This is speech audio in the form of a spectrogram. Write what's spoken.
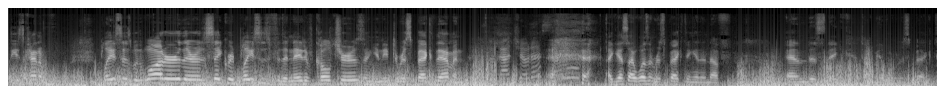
these kind of places with water. They're sacred places for the native cultures, and you need to respect them. And So God showed us. I guess I wasn't respecting it enough. And the snake taught me a little respect.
